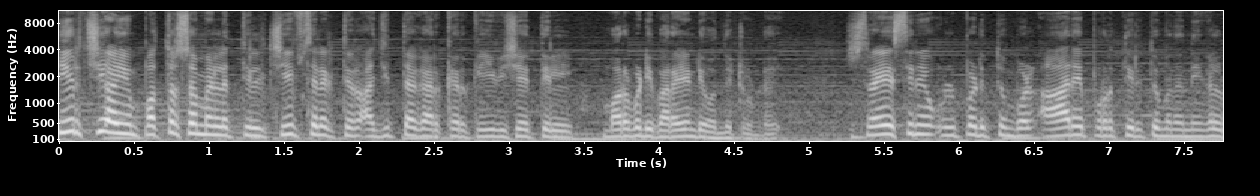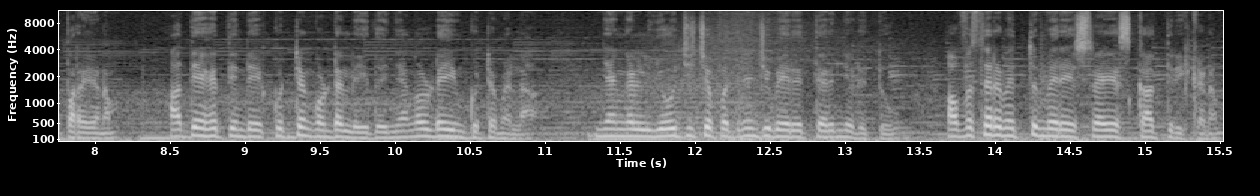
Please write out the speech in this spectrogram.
തീർച്ചയായും പത്രസമ്മേളനത്തിൽ ചീഫ് സെലക്ടർ അജിത് തഗാർക്കർക്ക് ഈ വിഷയത്തിൽ മറുപടി പറയേണ്ടി വന്നിട്ടുണ്ട്. ശ്രേയസിനെ ഉൾപ്പെടുത്തുമ്പോൾ ആരെ പുറത്തിരുത്തുമെന്ന് നിങ്ങൾ പറയണം. അദ്ദേഹത്തിന്റെ കുറ്റം കൊണ്ടല്ലേ ഇത്? ഞങ്ങളുടെയും കുറ്റമല്ല. ഞങ്ങൾ യോജിച്ച പതിനഞ്ച് പേരെ തിരഞ്ഞെടുത്തു. അവസരമെത്തും വരെ ശ്രേയസ് കാത്തിരിക്കണം.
